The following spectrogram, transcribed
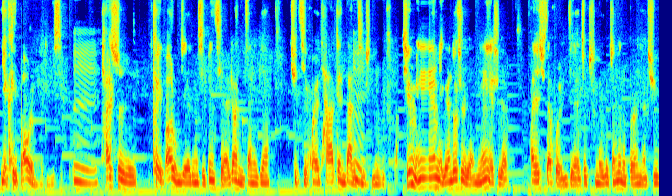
也可以包容的东西。嗯，它是可以包容这些东西，并且让你在那边去体会它更大的精神内核。嗯、其实名人每个人都是人，名人也是人，他也许在火人节就成为一个真正的 burner 去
